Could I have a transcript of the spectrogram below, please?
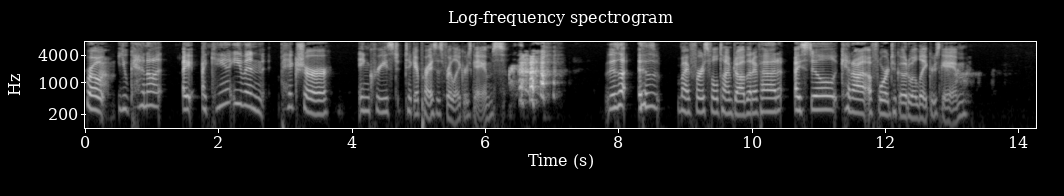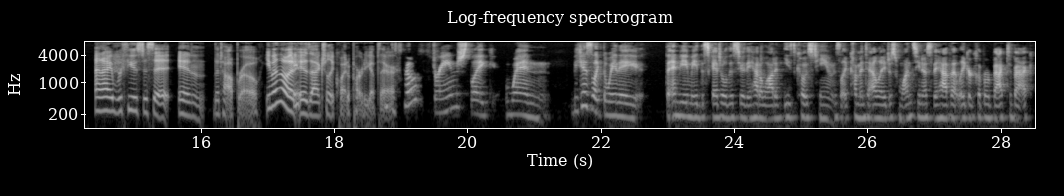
Bro, Um, you cannot I I can't even picture increased ticket prices for Lakers games. This this is my first full-time job that I've had. I still cannot afford to go to a Lakers game. And I refuse to sit in the top row, even though it It's- is actually quite a party up there. It's so strange, like when because like the way they the NBA made the schedule this year, they had a lot of East Coast teams like come into LA just once, you know, so they have that Laker Clipper back to back.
